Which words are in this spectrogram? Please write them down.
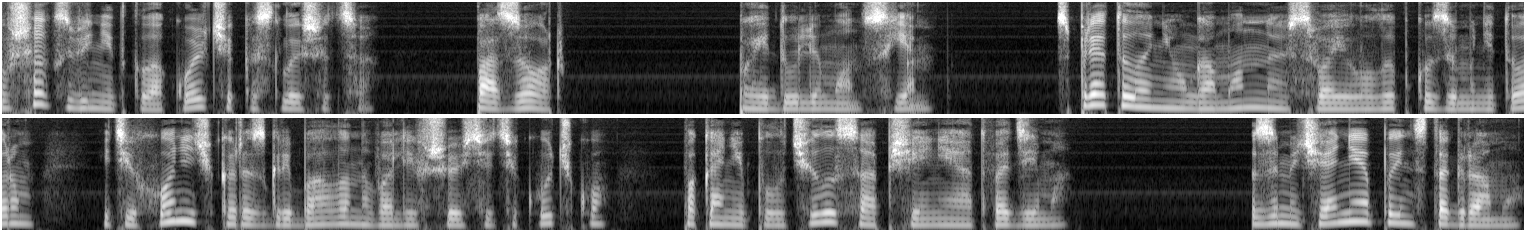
ушах звенит колокольчик и слышится «Позор!» «Пойду лимон съем». Спрятала неугомонную свою улыбку за монитором и тихонечко разгребала навалившуюся текучку, пока не получила сообщение от Вадима. Замечание по Инстаграму.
